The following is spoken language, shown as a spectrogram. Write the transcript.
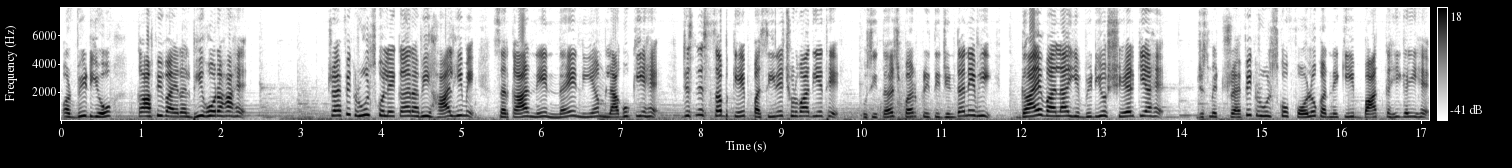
और वीडियो काफ़ी वायरल भी हो रहा है। ट्रैफ़िक रूल्स को लेकर अभी हाल ही में सरकार ने नए नियम लागू किए हैं, जिसने सबके पसीने छुड़वा दिए थे। उसी तर्ज पर प्रीति जिंटा ने भी गाय वाला ये वीडियो शेयर किया है, जिसमें ट्रैफ़िक रूल्स को फॉलो करने की बात कही गई है।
